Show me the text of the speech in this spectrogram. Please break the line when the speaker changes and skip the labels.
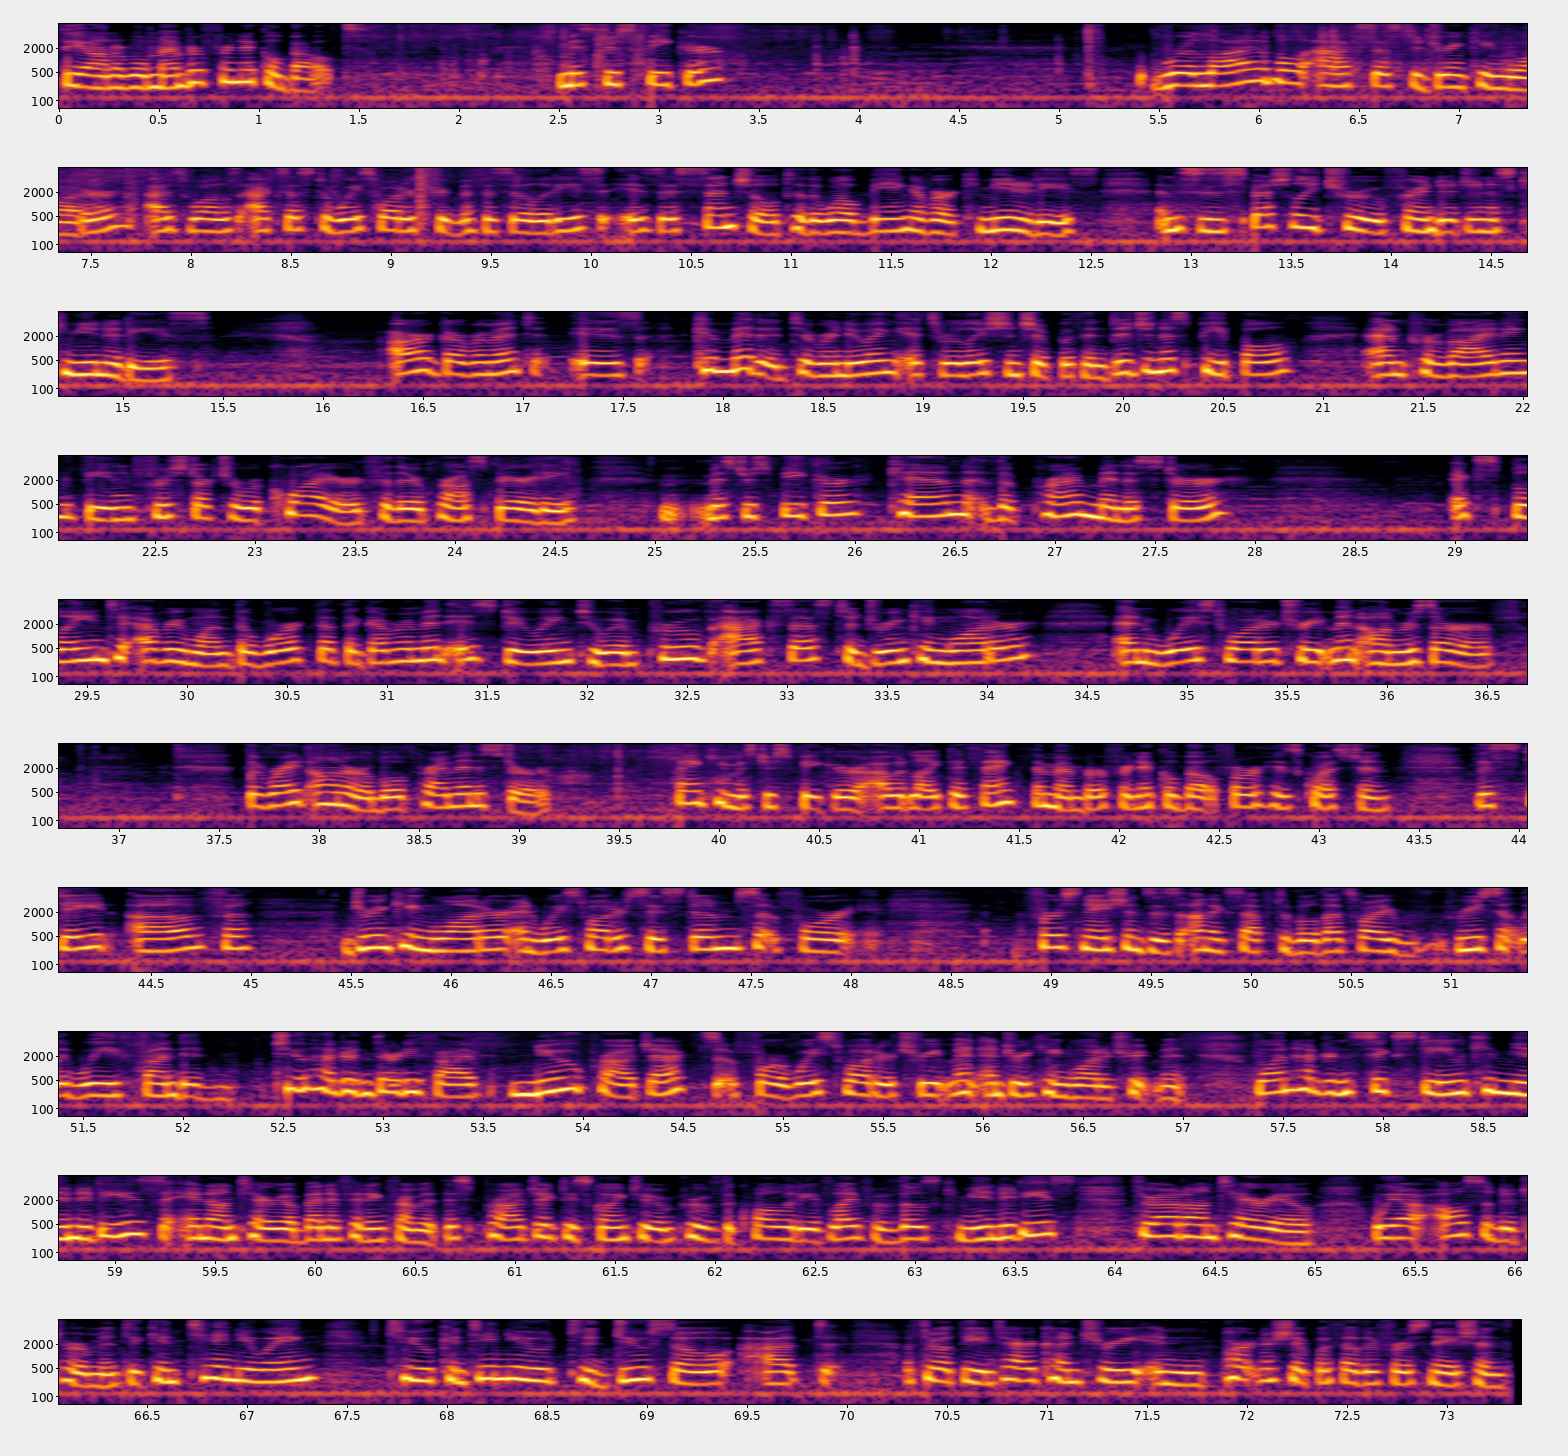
The Honourable Member for Nickel Belt. Mr. Speaker, reliable access to drinking water, as well as access to wastewater treatment facilities, is essential to the well being of our communities, and this is especially true for Indigenous communities. Our government is committed to renewing its relationship with Indigenous people and providing the infrastructure required for their prosperity. Mr. Speaker, can the Prime Minister explain to everyone the work that the government is doing to improve access to drinking water and wastewater treatment on reserve? The Right Honourable Prime Minister. Thank you, Mr. Speaker. I would like to thank the member for Nickel Belt for his question. The state of drinking water and wastewater systems for First Nations is unacceptable. That's why recently we funded 235 new projects for wastewater treatment and drinking water treatment. 116 communities in Ontario benefiting from it. This project is going to improve the quality of life of those communities throughout Ontario. We are also determined to continuing to continue to do so at throughout the entire country in partnership with other First Nations.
